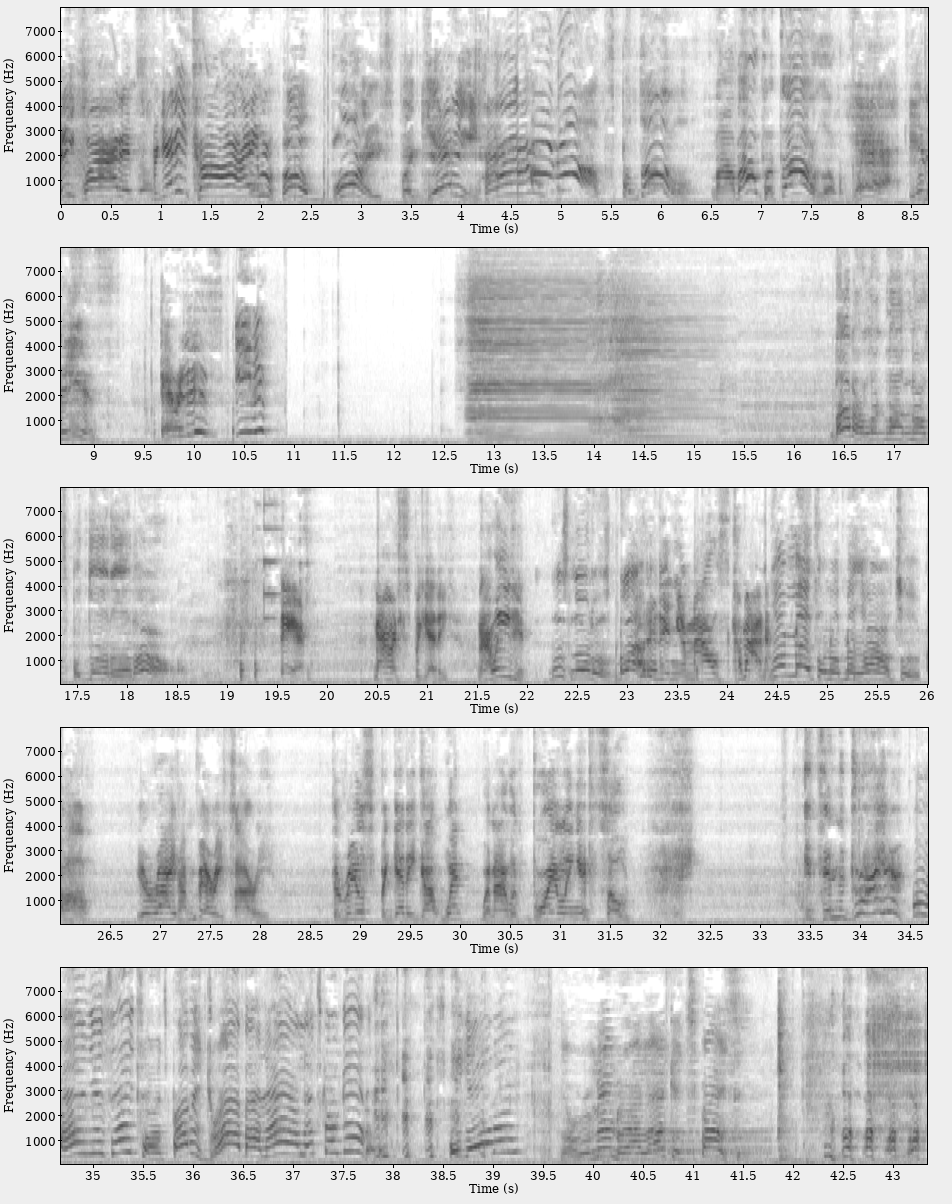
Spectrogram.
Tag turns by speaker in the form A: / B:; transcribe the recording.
A: Meatwad, it's spaghetti time! Oh boy, spaghetti, huh?
B: Yeah, spaghetti. Now that's Italian.
A: Yeah, it is. There it is. Eat it.
B: That don't look like no spaghetti at all.
A: There. Now it's spaghetti. Now eat it.
B: This noodle's black.
A: Put it in your mouth. Come on.
B: You're messing with me, aren't you?
A: Oh, you're right. I'm very sorry. The real spaghetti got wet when I was boiling it, so it's in the dryer.
B: Well, why didn't you say so? It's probably dry by now. Let's go get it. spaghetti? Now remember, I like it spicy.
